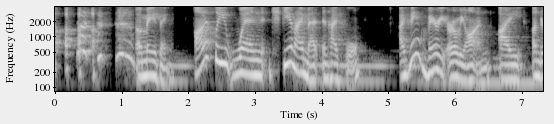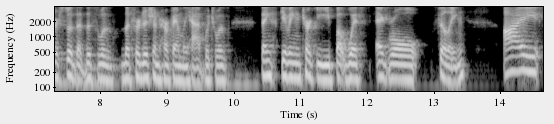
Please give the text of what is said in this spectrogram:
Amazing. Honestly, when Chi and I met in high school, I think very early on, I understood that this was the tradition her family had, which was Thanksgiving turkey, but with egg roll filling. I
